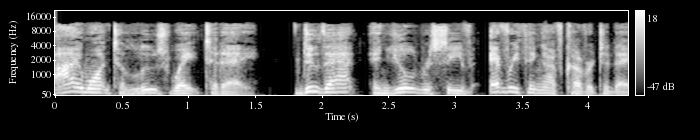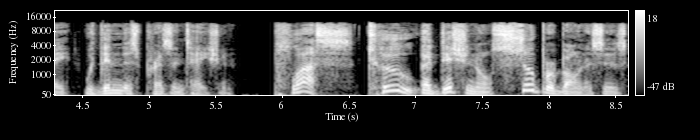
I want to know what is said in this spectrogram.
I want to lose weight today. Do that and you'll receive everything I've covered today within this presentation, plus two additional super bonuses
